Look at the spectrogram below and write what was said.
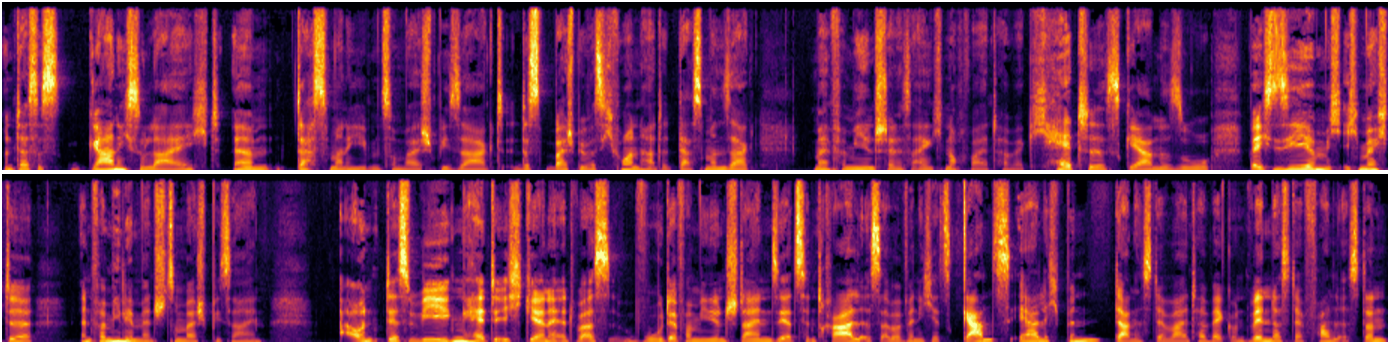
Und das ist gar nicht so leicht, ähm, dass man eben zum Beispiel sagt, das Beispiel, was ich vorhin hatte, dass man sagt, mein Familienstein ist eigentlich noch weiter weg. Ich hätte es gerne so, weil ich sehe mich, ich möchte ein Familienmensch zum Beispiel sein. Und deswegen hätte ich gerne etwas, wo der Familienstein sehr zentral ist. Aber wenn ich jetzt ganz ehrlich bin, dann ist der weiter weg. Und wenn das der Fall ist, dann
